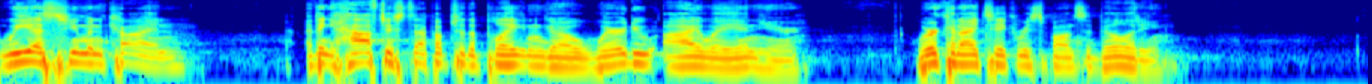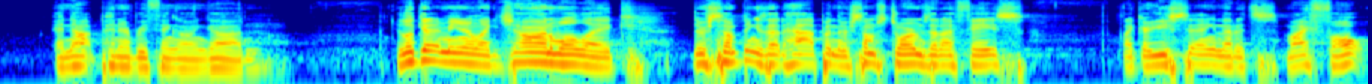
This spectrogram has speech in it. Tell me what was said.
we as humankind, I think, have to step up to the plate and go, where do I weigh in here? Where can I take responsibility? And not pin everything on God. You look at me and you're like, John, well, like, there's some things that happen, there's some storms that I face. Like, are you saying that it's my fault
